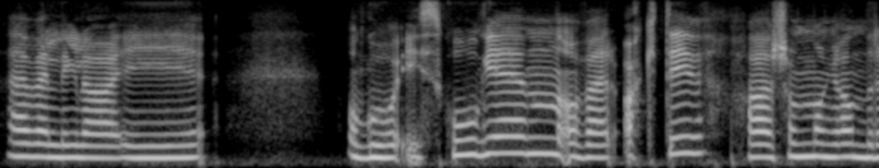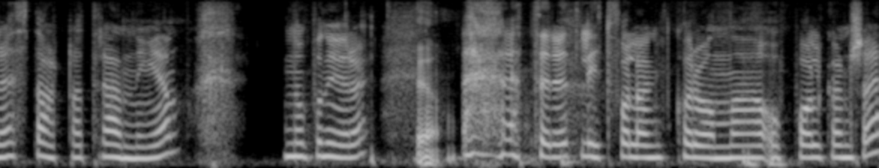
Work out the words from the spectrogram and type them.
Jeg er veldig glad i å gå i skogen og være aktiv. Har som mange andre starta treningen nå på nyåret. Ja. Etter et litt for langt koronaopphold, kanskje.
